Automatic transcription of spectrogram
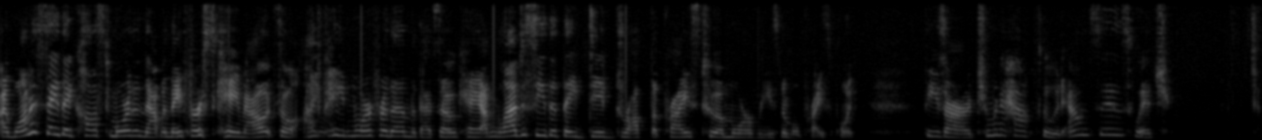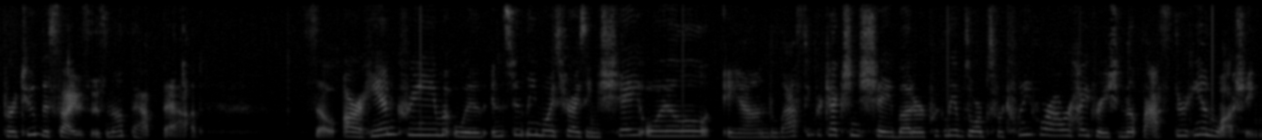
I want to say they cost more than that when they first came out, so I paid more for them, but that's okay. I'm glad to see that they did drop the price to a more reasonable price point. These are two and a half fluid ounces, which for a tube this size is not that bad. So our hand cream with instantly moisturizing shea oil and lasting protection shea butter quickly absorbs for 24 hour hydration that lasts through hand washing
